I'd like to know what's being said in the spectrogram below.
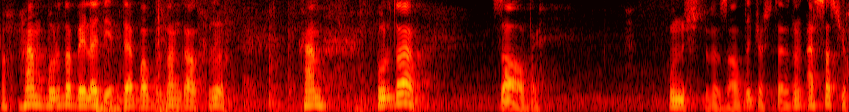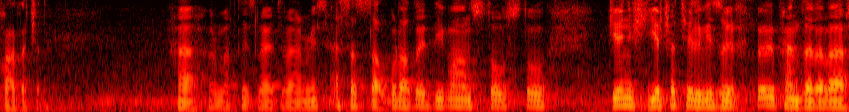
Bax, həm burada belə deyək də, bax buradan qalxırıq. Həm burada zaldır. Bunun üstü də zaldır, göstərəcəm. Əsas yuxarıdakıdır. Hə, hörmətli izləyicilərimiz, əsas zal buradır. Divan, stol, stol, geniş yekə televizor, böyük pəncərələr.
